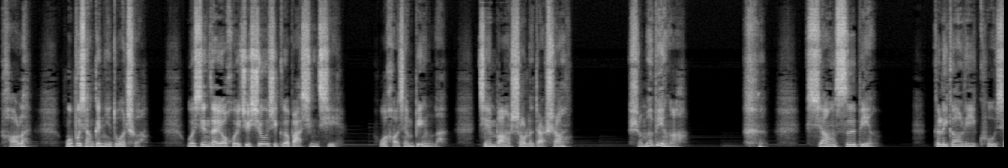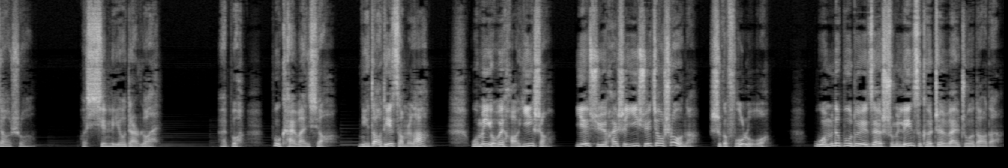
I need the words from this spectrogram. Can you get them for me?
好了，我不想跟你多扯。我现在要回去休息个把星期。我好像病了，肩膀受了点伤。什么病啊？哼，相思病。格里高利苦笑说：“我心里有点乱。”哎，不，不开玩笑。你到底怎么了？我们有位好医生，也许还是医学教授呢，是个俘虏。我们的部队在舒米林斯克镇外捉到的。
